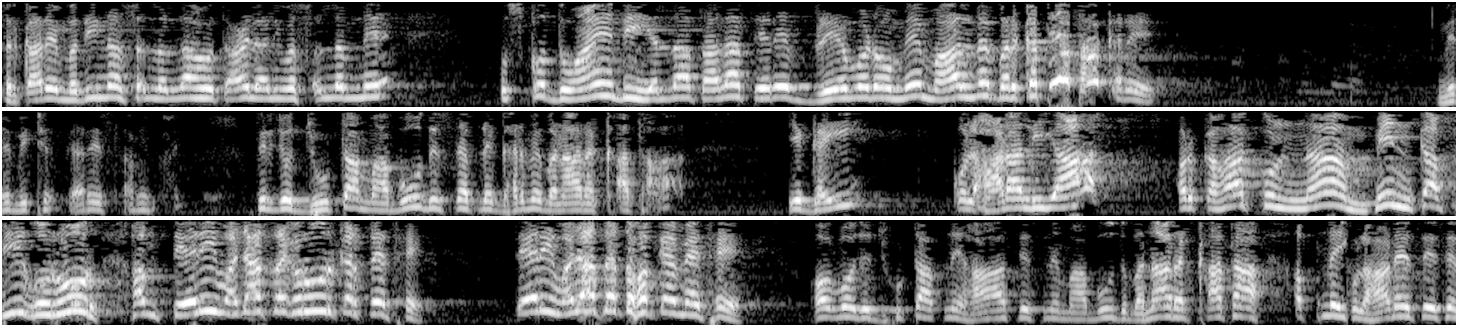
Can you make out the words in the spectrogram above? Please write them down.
سرکار مدینہ صلی اللہ تعالی علیہ وسلم نے اس کو دعائیں دی اللہ تعالیٰ تیرے بریوڑوں میں، مال میں برکتیں عطا کرے۔ میرے میٹھے پیارے اسلامی بھائی پھر جو جھوٹا معبود اس نے اپنے گھر میں بنا رکھا تھا، یہ گئی، کلہاڑا لیا اور کہا کن نہ من کا فی غرور، ہم تیری وجہ سے غرور کرتے تھے، تیری وجہ سے تو میں تھے۔ اور وہ جو جھوٹا اپنے ہاتھ سے اس نے معبود بنا رکھا تھا، اپنے کلاڑے سے اسے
